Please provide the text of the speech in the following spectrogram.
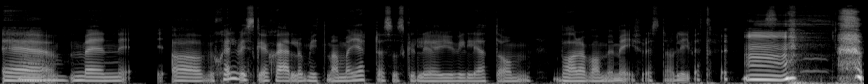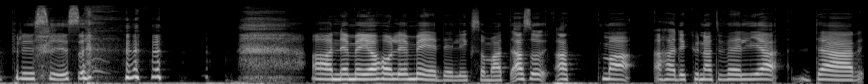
Eh, mm. Men av själviska skäl och mitt mammahjärta så skulle jag ju vilja att de bara var med mig för resten av livet. Mm. Precis. ja, nej men jag håller med dig liksom att, alltså att man hade kunnat välja där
